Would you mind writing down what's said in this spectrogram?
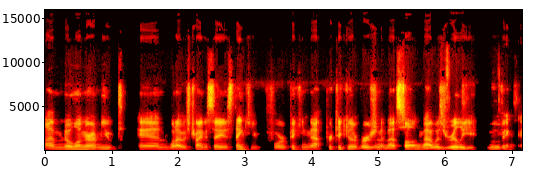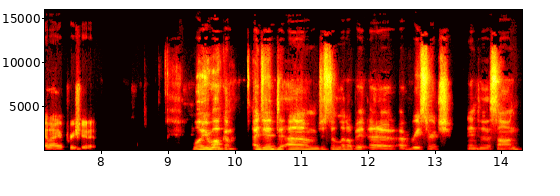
I'm no longer on mute. And what I was trying to say is thank you for picking that particular version of that song. That was really moving, and I appreciate it. Well, you're welcome. I did um, just a little bit uh, of research into the song.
